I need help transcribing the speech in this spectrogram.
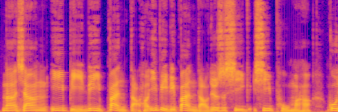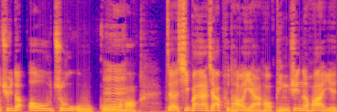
那像伊比利半岛哈，伊比利半岛就是西西葡嘛哈，过去的欧洲五国哈，这西班牙加葡萄牙哈，平均的话也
